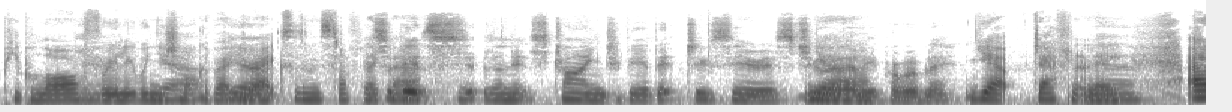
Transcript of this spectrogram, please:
people off really when you yeah, talk about your yeah. exes and stuff like that. it's a that. bit, and it's trying to be a bit too serious too Yeah. early, probably. yeah, definitely. Yeah.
